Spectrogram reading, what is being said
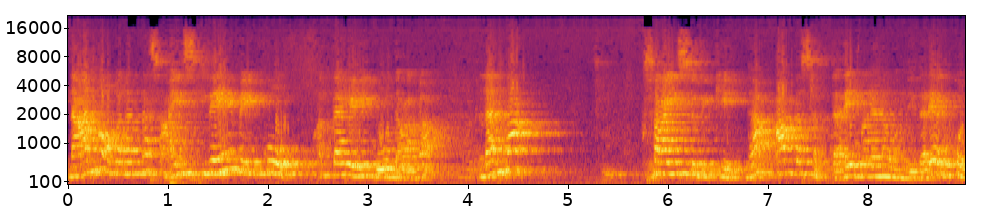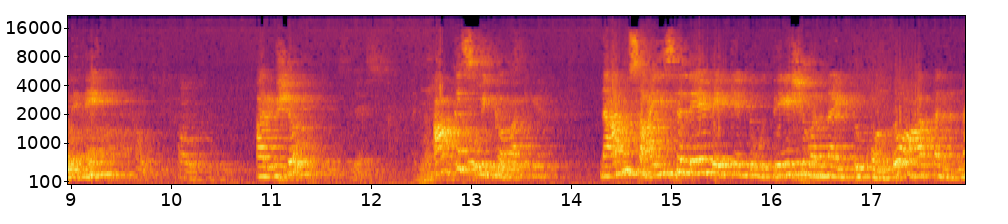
ನಾನು ಅವನನ್ನ ಸಾಯಿಸಲೇಬೇಕು ಅಂತ ಹೇಳಿ ಹೋದಾಗ ನನ್ನ ಸಾಯಿಸುವಿಕೆಯಿಂದ ಆತ ಸತ್ತರೆ ಮರಣ ಹೊಂದಿದರೆ ಅದು ಕೊಲೆನೇ. ಆಯುಷ ಆಕಸ್ಮಿಕವಾಗಿ ನಾನು ಸಾಯಿಸಲೇಬೇಕೆಂದು ಉದ್ದೇಶವನ್ನ ಇಟ್ಟುಕೊಂಡು ಆತನನ್ನ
